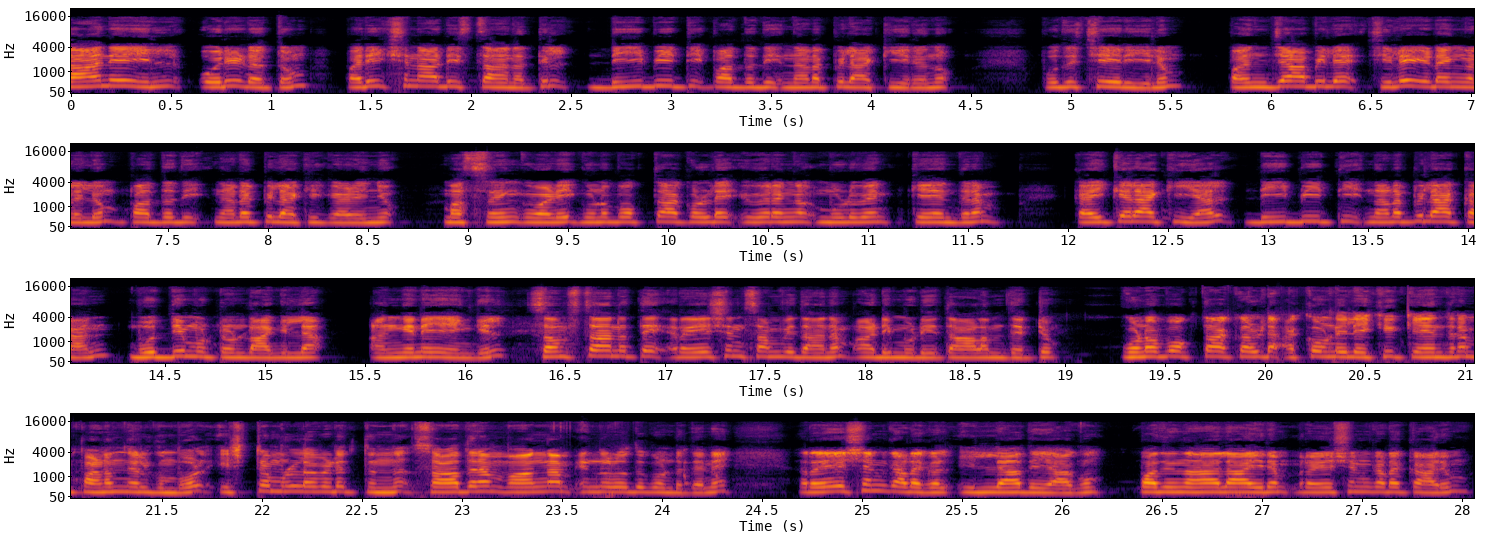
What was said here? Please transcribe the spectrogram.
താനെയിൽ ഒരിടത്തും പരീക്ഷണാടിസ്ഥാനത്തിൽ ഡി ബി ടി പദ്ധതി നടപ്പിലാക്കിയിരുന്നു. പുതുച്ചേരിയിലും പഞ്ചാബിലെ ചിലയിടങ്ങളിലും പദ്ധതി നടപ്പിലാക്കി കഴിഞ്ഞു. മസ്റിംഗ് വഴി ഗുണഭോക്താക്കളുടെ വിവരങ്ങൾ മുഴുവൻ കേന്ദ്രം കൈക്കലാക്കിയാൽ ഡി ബി ടി നടപ്പിലാക്കാൻ ബുദ്ധിമുട്ടുണ്ടാകില്ല. അങ്ങനെയെങ്കിൽ സംസ്ഥാനത്തെ റേഷൻ സംവിധാനം അടിമുടി താളം തെറ്റും. ഗുണഭോക്താക്കളുടെ അക്കൗണ്ടിലേക്ക് കേന്ദ്രം പണം നൽകുമ്പോൾ ഇഷ്ടമുള്ളവിടത്തുനിന്ന് സാധനം വാങ്ങാം എന്നുള്ളത് കൊണ്ട് തന്നെ റേഷൻ കടകൾ ഇല്ലാതെയാകും. പതിനാലായിരം റേഷൻ കടക്കാരും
